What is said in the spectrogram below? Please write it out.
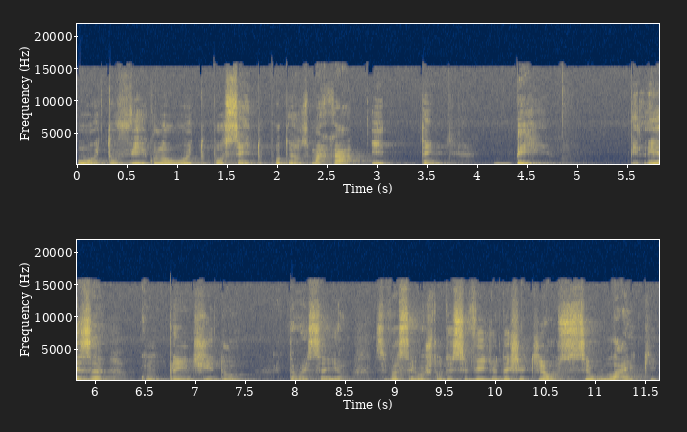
8,8%. Podemos marcar item B. Beleza? Compreendido? Então é isso aí, ó. Se você gostou desse vídeo, deixa aqui ó, o seu like,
